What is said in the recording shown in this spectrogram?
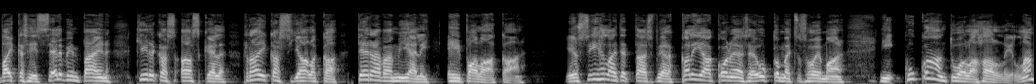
Vaikka siis selvinpäin, kirkas askel, raikas jalka, terävä mieli, ei palaakaan. Ja jos siihen laitettaisiin vielä kaljaa koneeseen ukkometsä soimaan, niin kukaan tuolla hallilla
